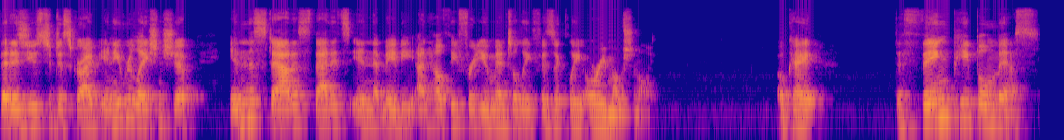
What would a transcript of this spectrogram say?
that is used to describe any relationship in the status that it's in that may be unhealthy for you mentally, physically, or emotionally. Okay? The thing people miss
